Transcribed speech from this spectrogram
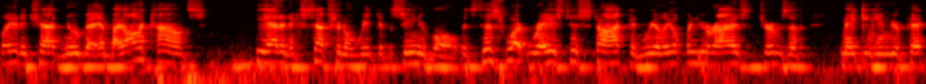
played at Chattanooga? And by all accounts, he had an exceptional week at the Senior Bowl. Is this what raised his stock and really opened your eyes in terms of making him your pick?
